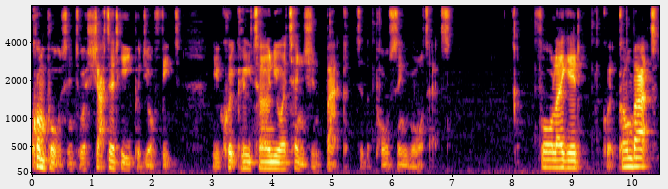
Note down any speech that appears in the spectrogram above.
crumples into a shattered heap at your feet. You quickly turn your attention back to the pulsing vortex. Four legged, quick combat.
